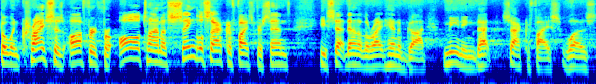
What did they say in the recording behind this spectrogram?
But when Christ has offered for all time a single sacrifice for sins, he sat down at the right hand of God, meaning that sacrifice was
